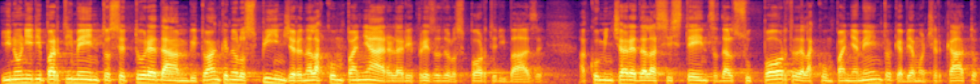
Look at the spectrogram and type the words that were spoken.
in ogni dipartimento, settore ed ambito, anche nello spingere, nell'accompagnare la ripresa dello sport di base, a cominciare dall'assistenza, dal supporto e dall'accompagnamento che abbiamo cercato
